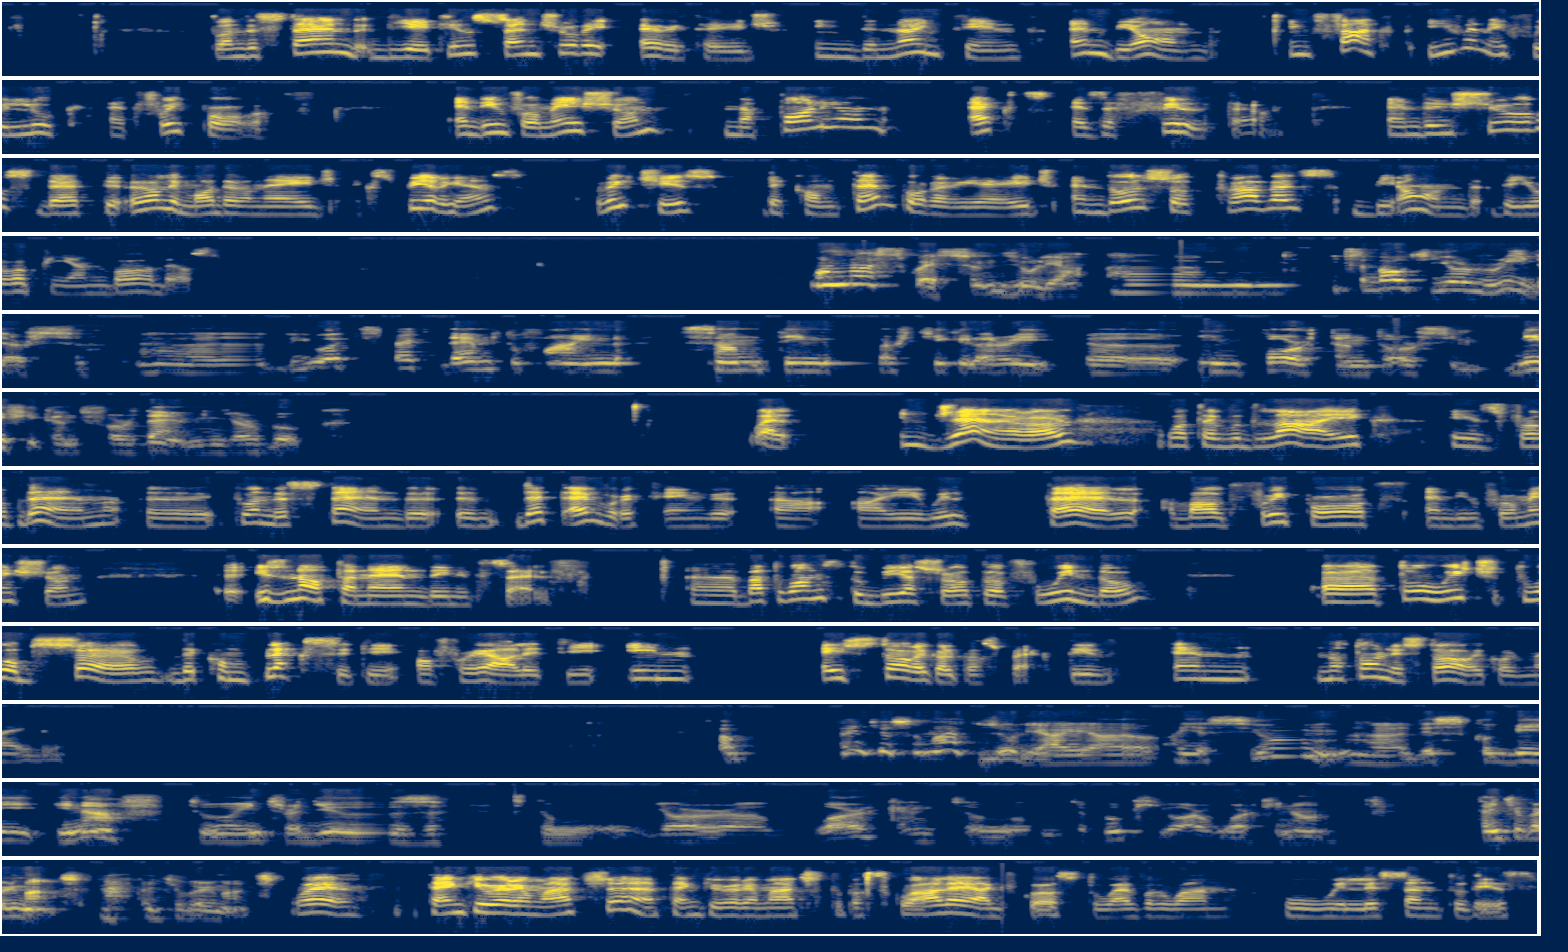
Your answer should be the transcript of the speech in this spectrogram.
To understand the 18th century heritage in the 19th and beyond, in fact, even if we look at free ports and information, Napoleon acts as a filter and ensures that the early modern age experience reaches the contemporary age and also travels beyond the European borders. One last question, Giulia. Um, it's about your readers. Uh, do you expect them to find something particularly uh, important or significant for them in your book? Well, in general, what I would like is for them uh, to understand uh, that everything uh, I will tell about free ports and information uh, is not an end in itself, uh, but wants to be a sort of window uh, through which to observe the complexity of reality in a historical perspective and not only historical maybe. Thank you so much, Giulia. I, uh, I assume uh, this could be enough to introduce to your uh, work and to the book you are working on. Thank you very much. thank you very much. Well, thank you very much. thank you very much to Pasquale, and of course to everyone who will listen to this.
